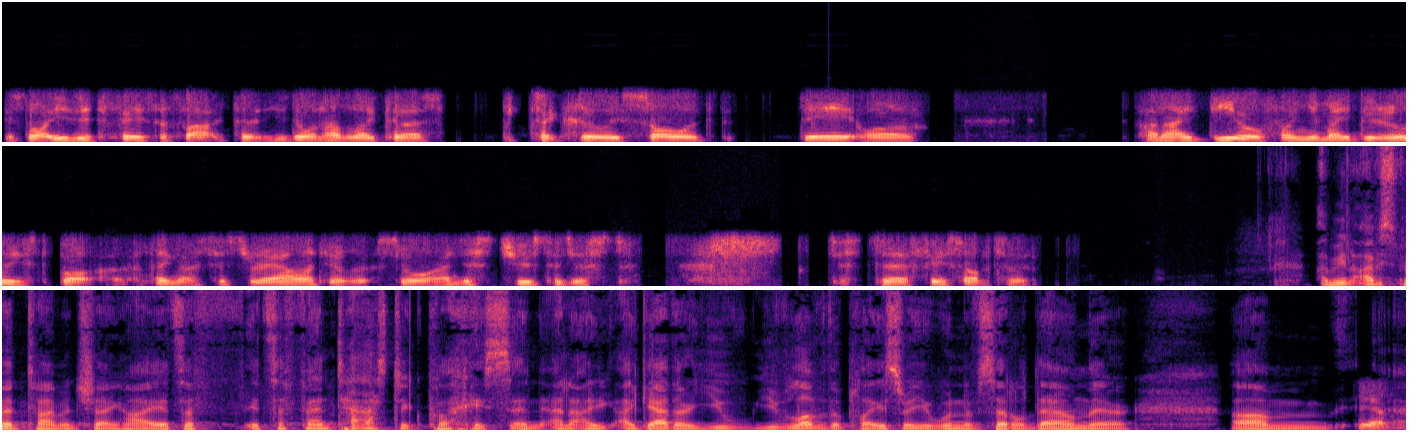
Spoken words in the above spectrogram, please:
It's not easy to face the fact that you don't have like a particularly solid date or an idea of when you might be released, but I think that's just the reality of it. So I just choose to just just uh, face up to it. I mean, I've spent time in Shanghai. It's a it's a fantastic place, and and I, I gather you you love the place, or you wouldn't have settled down there. Um, yeah.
